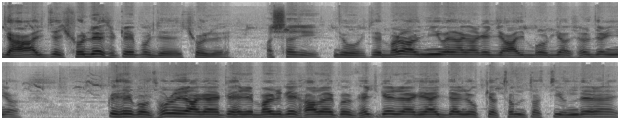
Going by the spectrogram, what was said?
ਜਹਾਜ਼ ਤੇ ਛੋਲੇ ਸਿੱਟੇ ਭੁੱਜੇ ਛੋਲੇ। ਅੱਛਾ ਜੀ। ਜੋ ਤੇ ਬੜਾ ਵਜਾ ਕਰਕੇ ਜਹਾਜ਼ ਬੋੜੀਆਂ ਸਿਰ ਦੇਣੀਆਂ। ਕਿਸੇ ਕੋਲ ਥੋੜੇ ਆ ਗਏ ਕਿਸੇ ਨੇ ਵੰਡ ਕੇ ਖਾ ਲਏ ਕੋਈ ਖਿੱਚ ਕੇ ਲੈ ਗਿਆ ਇਦਾਂ ਲੋਕ ਕਿਥਮ ਤਸਤੀ ਹੁੰਦੇ ਰਹੇ।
